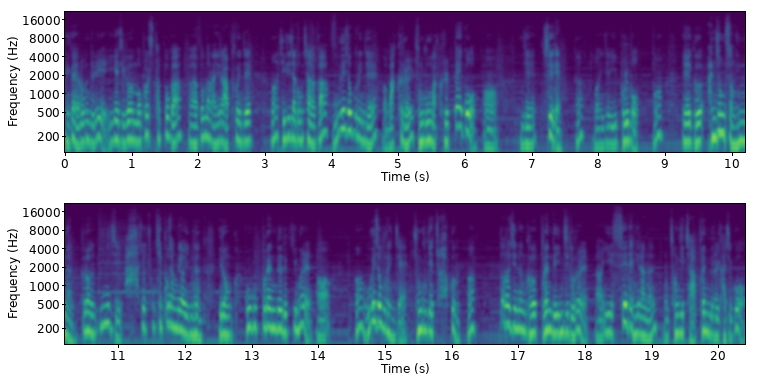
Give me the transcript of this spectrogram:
그러니까 여러분들이 이게 지금 뭐 폴스타4가 어, 뿐만 아니라 앞으로 이제 어, 지리 자동차가 우회적으로 이제 어, 마크를 중국 마크를 빼고 어, 이제 스웨덴, 어? 뭐 이제 이 볼보, 어? 의그 안정성 있는 그런 이미지 아주 좋게 포장되어 있는 이런 고급 브랜드 느낌을 어, 어? 우회적으로 이제 중국에 조금 어? 떨어지는 그 브랜드 인지도를 어, 이 스웨덴이라는 전기차 브랜드를 가지고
